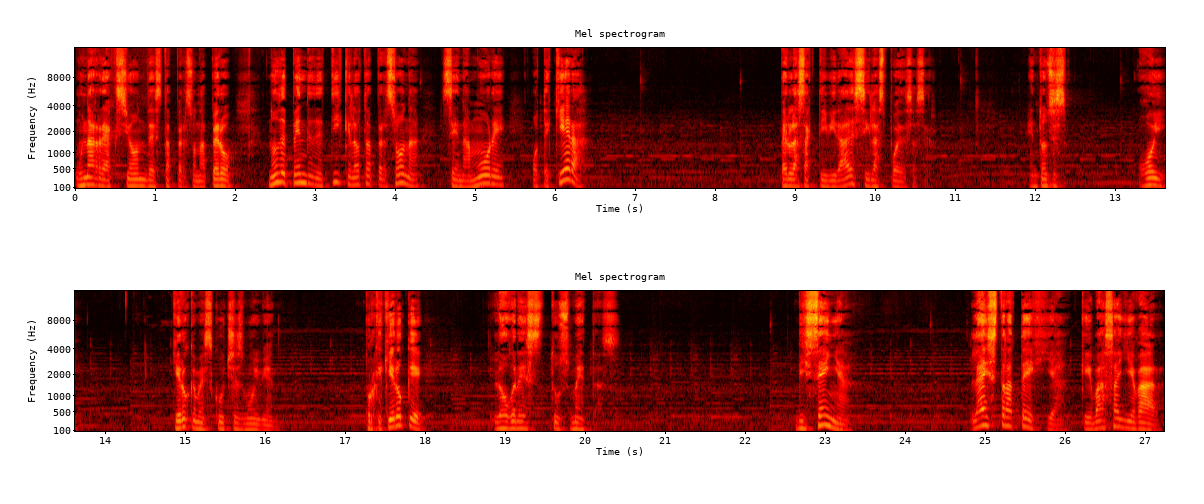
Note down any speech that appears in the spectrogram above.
una reacción de esta persona. Pero no depende de ti que la otra persona se enamore o te quiera. Pero las actividades sí las puedes hacer. Entonces, hoy quiero que me escuches muy bien. Porque quiero que logres tus metas. Diseña la estrategia que vas a llevar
